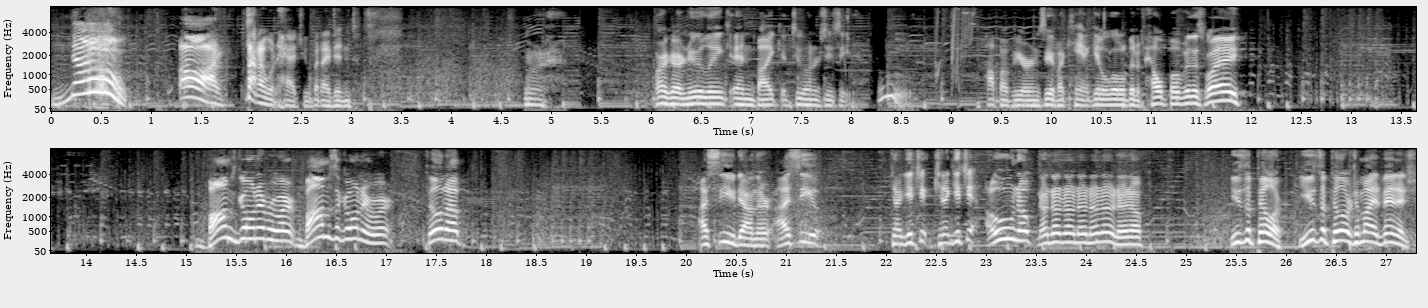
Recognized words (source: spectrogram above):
No! Oh, I thought I would have had you, but I didn't. Mark our new link and bike at 200cc. Ooh. Hop up here and see if I can't get a little bit of help over this way. Bombs going everywhere. Bombs are going everywhere. Fill it up. I see you down there. I see you. Can I get you? Can I get you? Oh, no. No, no, no, no, no, no, no, no. Use the pillar. Use the pillar to my advantage.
